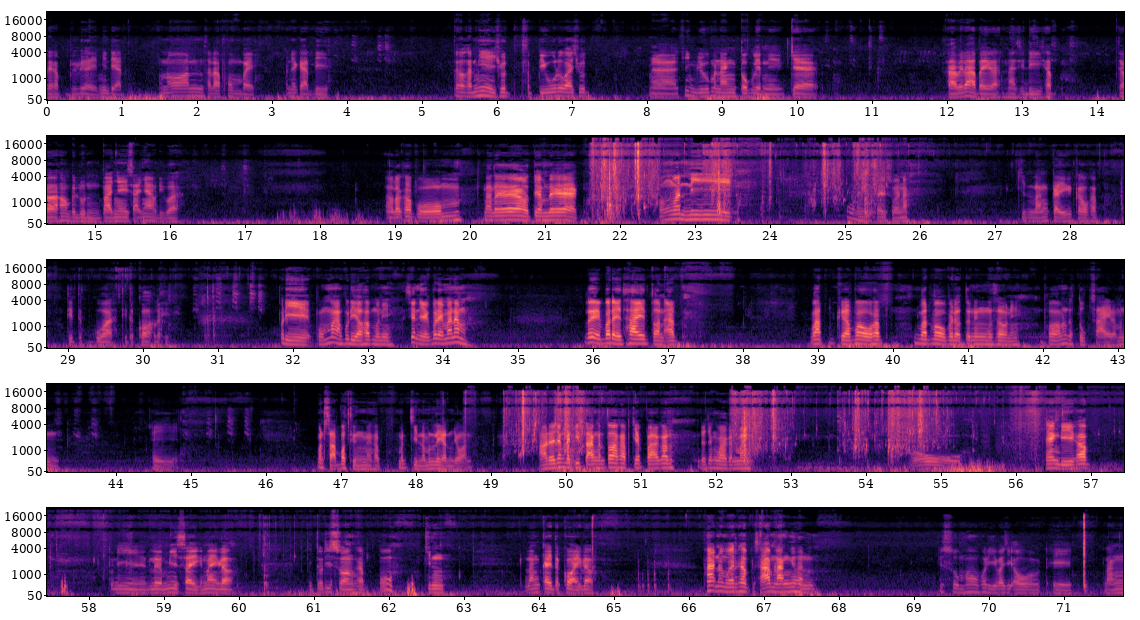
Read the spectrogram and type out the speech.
นะครับเรื่อยๆมีแดด นอนสลับห่มไปบรรยากาศดี แต่ว่ากันมีชุดสปิวหรือว่าชุดชิงบิวมานั่งตกเล่นนี่แกขาเวลาไปก็น่าสิดีครับ แต่ว่าห้องไปรุ่นปลาใหญ่สายยาวดีกว่าเอาละครับผมมาแล้วเตรียมแรก ของวันนี้โอ้ยใส่สวยนะ กินหลังไก่คือเก่าครับ ติดตะกัวติดตะกอเลย พอดีผมมาผู้เดียวครับมือนี้เส้นเอกบ่ได้มานำเลยบ่ได้ไทยตอนอัด วัดเกือบเบาครับ วัดเบาไปแล้วตัวหนึ่งมือเศร้านี่เพอมันกระตุกสายแล้วมันไอมันสับบ่ถึงนะครับ มันกินแล้วมันเลียนย้อนเอาเดี๋ยวจังไปติดตามกันต่อครับ เก็บปลาก่อนเดี๋ยวจังว่ากันไหมโอ้แห้งดีครับ ตัวนี้เริ่มมีใส่กันมอีกแล้ว ตัวที่สองครับ โอ้กินลังไก่ตะกอยอีกแล้วพลาดน้ำเหมือนครับสามลังอยู่หันยูซูมห้องพอดีว่าจะเอาเอลัง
